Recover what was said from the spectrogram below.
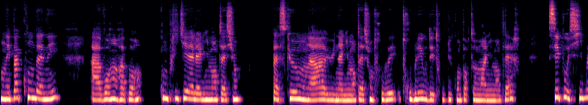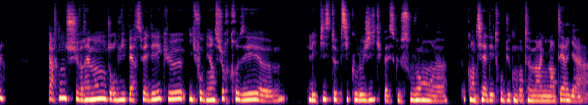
on n'est pas condamné à avoir un rapport compliqué à l'alimentation parce qu'on a une alimentation troublée, ou des troubles du comportement alimentaire. C'est possible. Par contre, je suis vraiment aujourd'hui persuadée qu'il faut bien sûr creuser euh, les pistes psychologiques parce que souvent, euh, quand il y a des troubles du comportement alimentaire, il y a,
